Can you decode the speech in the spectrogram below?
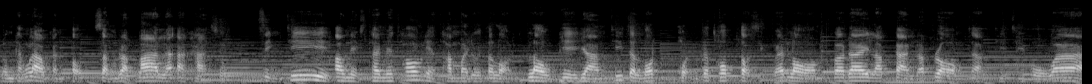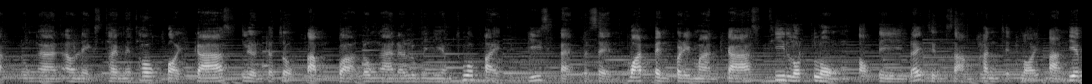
รวมทั้งราวกันตกสำหรับบ้านและอาคารสูง สิ่งที่ a l n e x Thai Metal เนี่ยทำมาโดยตลอด เราพยายามที่จะลดผลกระทบต่อสิ่งแวดล้อม ก็ได้รับการรับรองจาก TGO ว่าโรงงาน a l n e x Thai Metal ปล่อยก๊าซเรือนกระจกต่ำกว่าโรงงานอลูมิเนียมทั่วไปถึง 28%วัดเป็นปริมาณก๊าซที่ลดลงต่อปีได้ถึง 3,700 ตัน เทียบ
